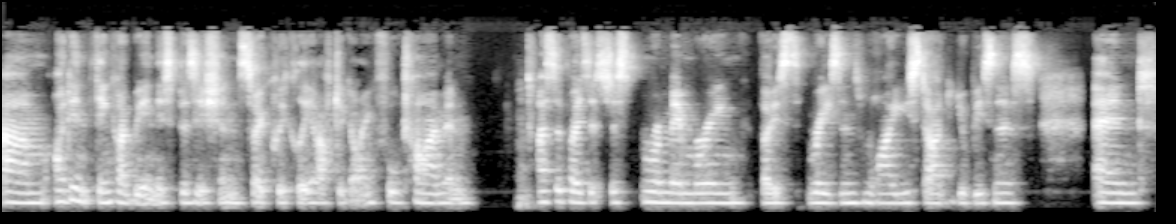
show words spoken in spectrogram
um, i didn't think i'd be in this position so quickly after going full time and i suppose it's just remembering those reasons why you started your business and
